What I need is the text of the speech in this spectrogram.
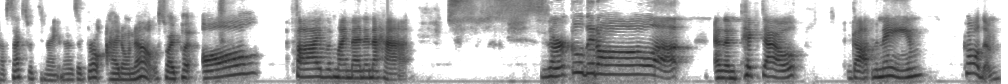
have sex with tonight and i was like bro i don't know so i put all five of my men in a hat, circled it all up, and then picked out, got the name, called him.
